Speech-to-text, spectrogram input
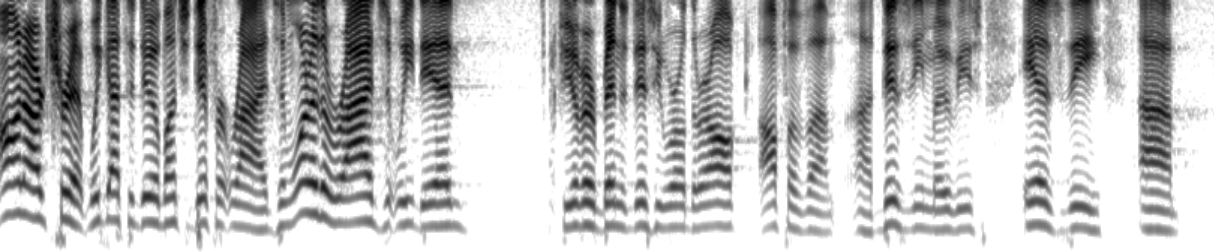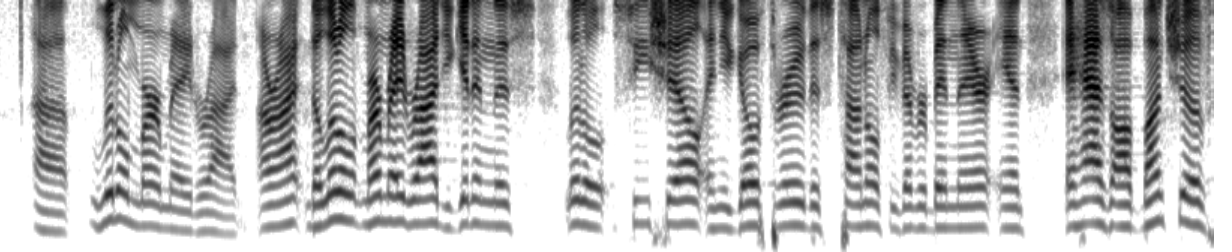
on our trip, we got to do a bunch of different rides, and one of the rides that we did, if you've ever been to Disney World, they're all off of um, uh, Disney movies, is the uh, uh, Little Mermaid ride. All right, the Little Mermaid ride. You get in this little seashell and you go through this tunnel. If you've ever been there, and it has a bunch of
